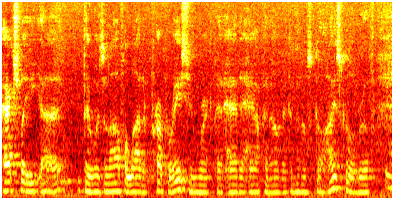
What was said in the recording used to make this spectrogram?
actually, uh, there was an awful lot of preparation work that had to happen over the middle school, high school roof Yeah.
